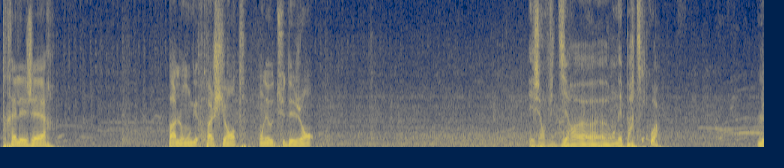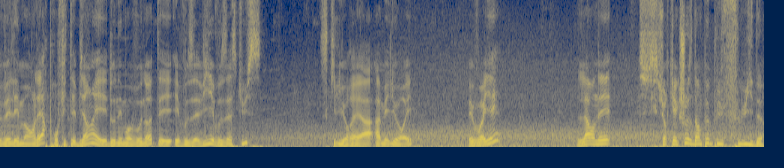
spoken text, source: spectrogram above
très légère. Pas longue, pas chiante. On est au-dessus des gens. Et j'ai envie de dire, euh, on est parti quoi. Levez les mains en l'air, profitez bien et donnez-moi vos notes et, vos avis et vos astuces. Ce qu'il y aurait à améliorer. Mais vous voyez Là on est sur quelque chose d'un peu plus fluide.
